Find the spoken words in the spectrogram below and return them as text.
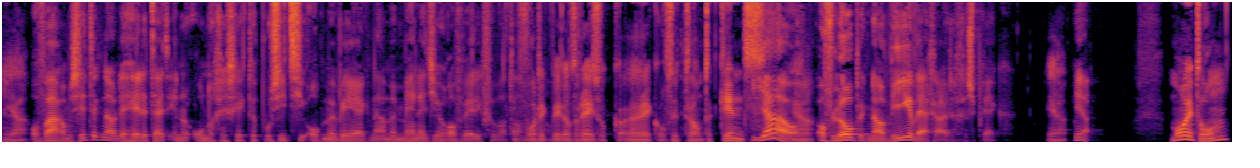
Ja. Of waarom zit ik nou de hele tijd in een ondergeschikte positie op mijn werk, naar mijn manager of weet ik veel wat. Of word ik weer dat recalcitrante kind? Ja, of, ja. of loop ik nou weer weg uit een gesprek? ja. Ja. Mooi, Ton.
